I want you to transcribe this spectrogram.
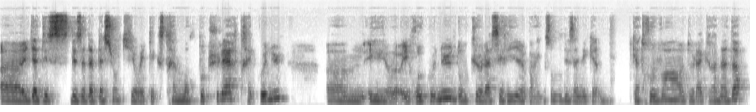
il y a des, adaptations qui ont été extrêmement populaires, très connues et, reconnues. Donc la série, par exemple, des années 80 de la Granada,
